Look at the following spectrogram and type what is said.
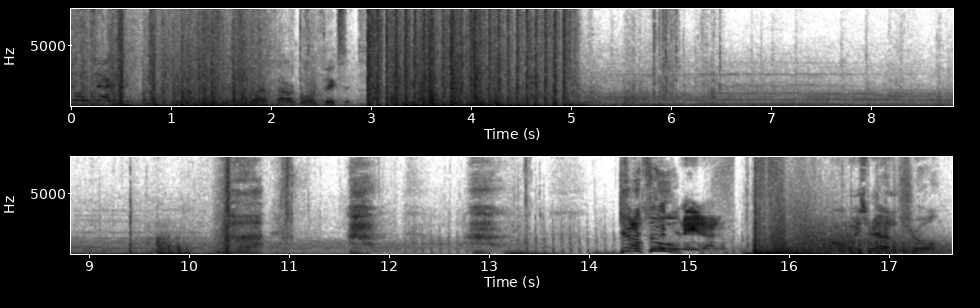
Combat drones active. Firepower, go and fix it. Give it to a him! grenade at him. Always Yeah, ready. show 'em.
